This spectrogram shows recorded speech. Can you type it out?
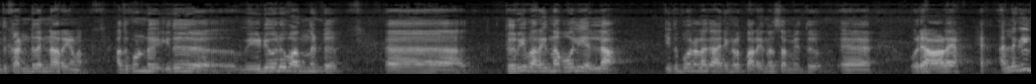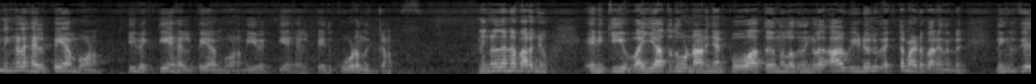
ഇത് കണ്ടു തന്നെ അറിയണം. അതുകൊണ്ട് ഇത് വീഡിയോയിൽ വന്നിട്ട് തെറി പറയുന്ന പോലെയല്ല. ഇതുപോലുള്ള കാര്യങ്ങൾ പറയുന്ന സമയത്ത് ഒരാളെ അല്ലെങ്കിൽ നിങ്ങൾ ഹെൽപ്പ് ചെയ്യാൻ പോകണം ഈ വ്യക്തിയെ ഹെൽപ്പ് ചെയ്യാൻ പോകണം ഈ വ്യക്തിയെ ഹെൽപ്പ് ചെയ്ത് കൂടെ നിൽക്കണം. നിങ്ങൾ തന്നെ പറഞ്ഞു എനിക്ക് വയ്യാത്തത് കൊണ്ടാണ് ഞാൻ പോവാത്തത് എന്നുള്ളത്. നിങ്ങൾ ആ വീഡിയോയിൽ വ്യക്തമായിട്ട് പറയുന്നുണ്ട്. നിങ്ങൾക്ക്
